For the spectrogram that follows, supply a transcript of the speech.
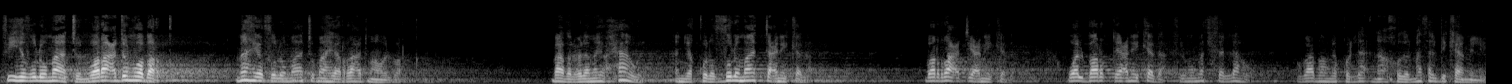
فيه ظلمات ورعد وبرق. ما هي الظلمات وما هي الرعد؟ ما هو البرق؟ بعض العلماء يحاول أن يقول الظلمات تعني كذا والرعد يعني كذا والبرق يعني كذا. في الممثل له وبعضهم يقول لا نأخذ المثل بكامله.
